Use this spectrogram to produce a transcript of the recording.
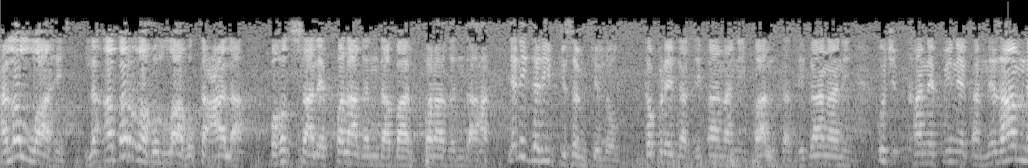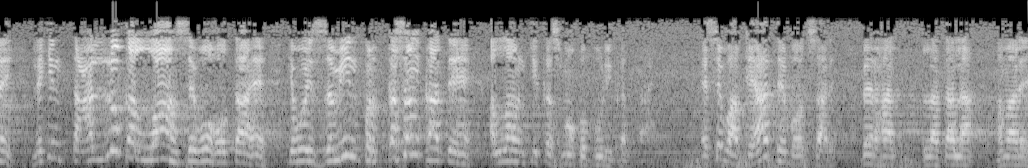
اللہ ابر رہ اللہ تعالی بہت سارے پلا گندا بال پلا گندا ہاتھ یعنی غریب قسم کے لوگ، کپڑے کا ٹھکانا نہیں، بال کا ٹھکانا نہیں، کچھ کھانے پینے کا نہیں نظام نہیں، لیکن تعلق اللہ سے وہ ہوتا ہے کہ وہ اس زمین پر قسم کھاتے ہیں، اللہ ان کی قسموں کو پوری کرتا ہے۔ ایسے واقعات ہیں بہت سارے۔ بہرحال اللہ تعالیٰ ہمارے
